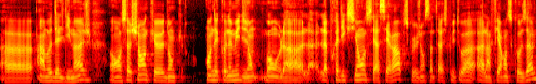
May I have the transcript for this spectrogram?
un modèle d'image, en sachant que donc en économie, disons, bon, la, prédiction, c'est assez rare parce que les gens s'intéressent plutôt à, l'inférence causale.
